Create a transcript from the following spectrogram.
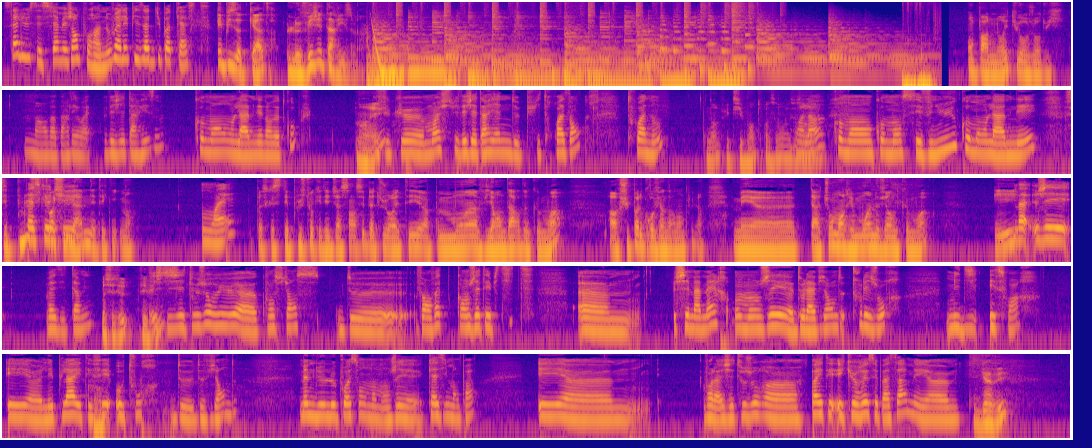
Salut, c'est Siam et Jean pour un nouvel épisode du podcast. Épisode 4, le végétarisme. On parle nourriture aujourd'hui. Bah, on va parler, ouais, végétarisme. Comment on l'a amené dans notre couple Ouais. Vu que moi, je suis végétarienne depuis trois ans. Toi, non. Non, effectivement, 3 ans. Voilà. Comment comment c'est venu Comment on l'a amené C'est plus Parce que toi tu- qui l'as amené techniquement. Ouais. Parce que c'était plus toi qui étais déjà sensible, t'as toujours été un peu moins viandarde que moi. Alors, je suis pas le gros viandard non plus. hein. Mais euh, t'as toujours mangé moins de viande que moi. Et. Bah, j'ai. Vas-y, termine. Bah, c'est tout, j'ai fini. J'ai toujours eu euh, conscience de. Enfin, en fait, quand j'étais petite, euh, chez ma mère, on mangeait de la viande tous les jours, midi et soir. Et euh, les plats étaient Oh. faits autour de, de viande. Même le, le poisson, on n'en mangeait quasiment pas. Et euh, voilà, j'ai toujours euh, pas été écœurée, c'est pas ça, mais euh, Gavé?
